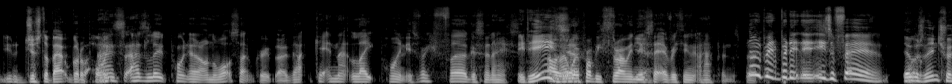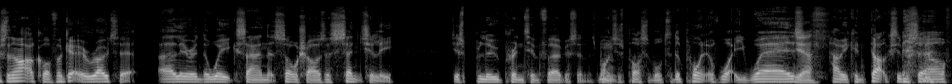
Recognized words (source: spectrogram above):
you know just about got a point. As, as Luke pointed out on the WhatsApp group, though, that getting that late point is very Ferguson-esque. It is. I know yeah. we're probably throwing this Yeah. at everything that happens, but no, but but it, it is a fair. There was an interesting article, I forget who wrote it, earlier in the week saying that Solskjaer is essentially just blueprinting Ferguson as much hmm. as possible to the point of what he wears, Yeah. how he conducts himself.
